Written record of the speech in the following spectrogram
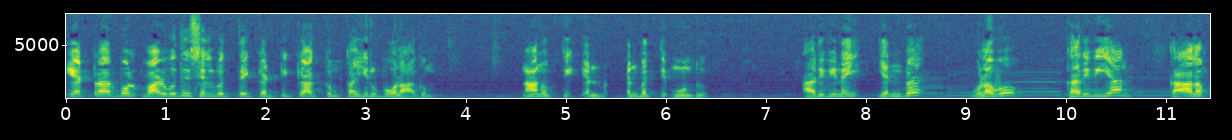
ஏற்றாற்போல் வாழ்வது செல்வத்தை கட்டி காக்கும் கயிறு போலாகும். நானூற்றி எண்பத்தி மூன்று. அறிவினை என்ப உளவோ கருவியான் காலம்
